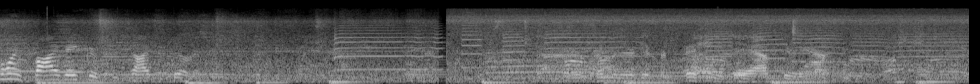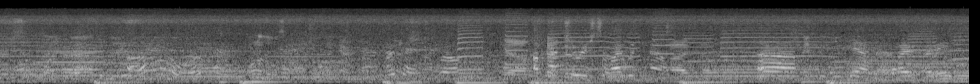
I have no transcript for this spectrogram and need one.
3.5 acres beside the building. Some of their different fishes they have through here. One of those. Okay, well, Yeah. I'm not Jewish, so I wouldn't know. Um, yeah, I, I mean.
